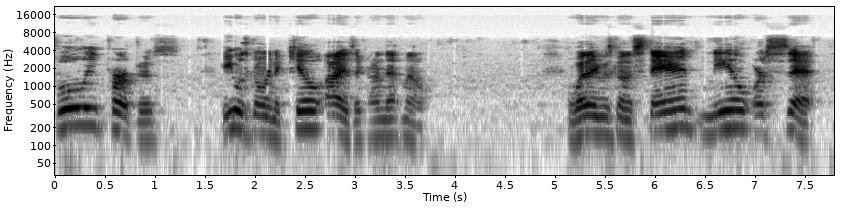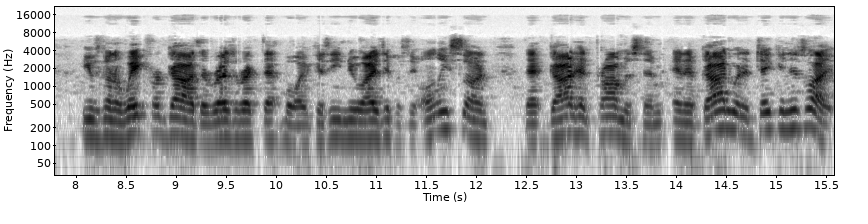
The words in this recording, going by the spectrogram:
fully purposed. He was going to kill Isaac on that mount. Whether he was going to stand, kneel, or sit, he was going to wait for God to resurrect that boy because he knew Isaac was the only son that God had promised him. And if God would have taken his life,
